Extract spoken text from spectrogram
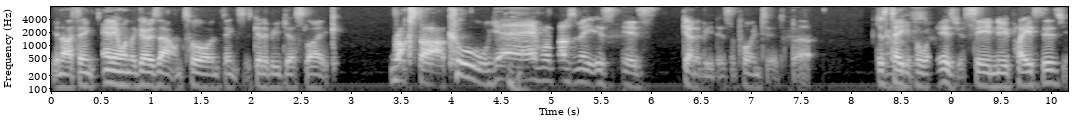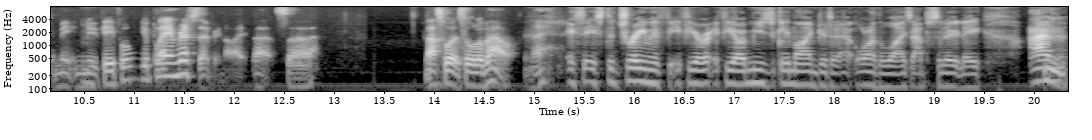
you know, I think anyone that goes out on tour and thinks it's going to be just like rock star, cool, yeah, everyone loves me, is is going to be disappointed. But just take it for what it is. You're seeing new places, you're meeting new people, you're playing riffs every night. That's uh, that's what it's all about. You know? It's it's the dream if if you're if you're musically minded or otherwise, absolutely. Um, mm.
